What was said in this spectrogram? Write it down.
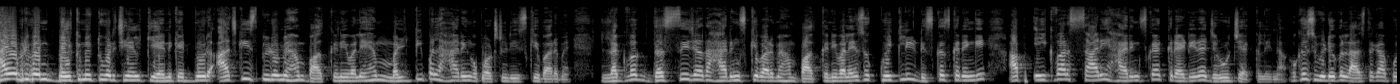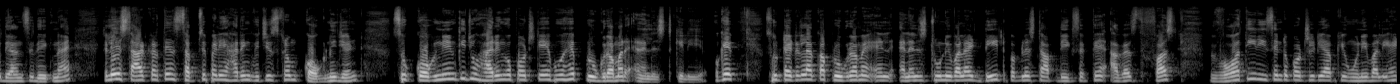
Hi everyone welcome to our channel के एन और आज की इस वीडियो में हम बात करने वाले हैं मल्टीपल हायरिंग अपॉर्चुनिटीज़ के बारे में। लगभग 10 से ज़्यादा हायरिंग्स के बारे में हम बात करने वाले हैं। सो क्विकली डिस्कस करेंगे। आप एक बार सारी हायरिंग्स का क्राइटेरिया ज़रूर चेक कर लेना। ओके इस वीडियो को लास्ट तक आपको ध्यान से देखना है। चलिए स्टार्ट करते हैं। सबसे पहले hiring which is from Cognizant so Cognizant की जो हायरिंग अपॉर्चुनिटी है, वो है प्रोग्रामर एनालिस्ट के लिए। ओके सो टाइटल आपका प्रोग्राम एनालिस्ट होने वाला है। डेट पब्लिश आप देख सकते हैं। अगस्त फ़र्स्ट बहुत ही रिसेंट अपॉर्चुनिटी आपकी होने वाली है।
